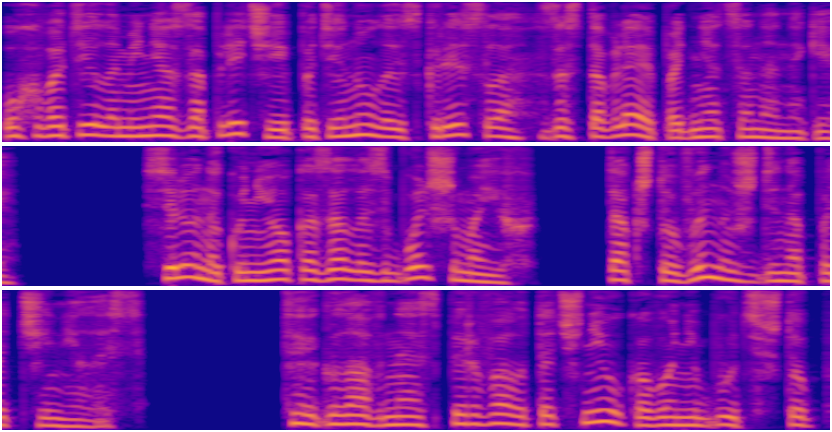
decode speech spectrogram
Ухватила меня за плечи и потянула из кресла, заставляя подняться на ноги. Селенок у нее оказалось больше моих, так что вынуждена подчинилась. Ты, главное, сперва уточни у кого-нибудь, чтоб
